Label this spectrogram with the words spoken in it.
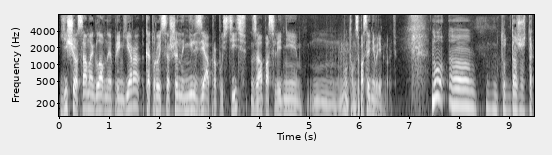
еще самая главная премьера, которую совершенно нельзя пропустить за последние, ну, там, за последнее время. Давайте. Ну, э, тут даже так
